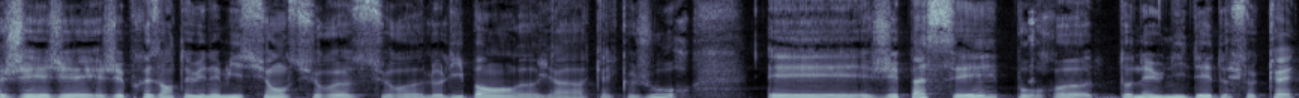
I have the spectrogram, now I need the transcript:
J'ai présenté une émission sur, sur le Liban il y a quelques jours et j'ai passé, pour donner une idée de ce qu'est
